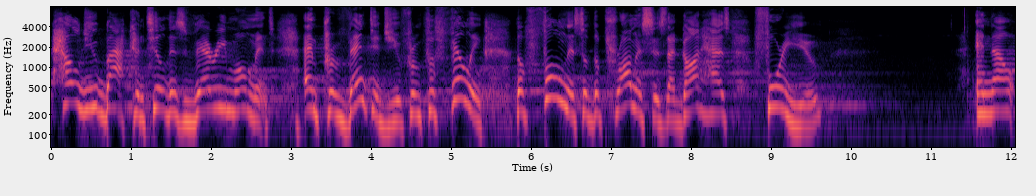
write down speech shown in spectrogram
held you back until this very moment and prevented you from fulfilling the fullness of the promises that God has for you? And now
